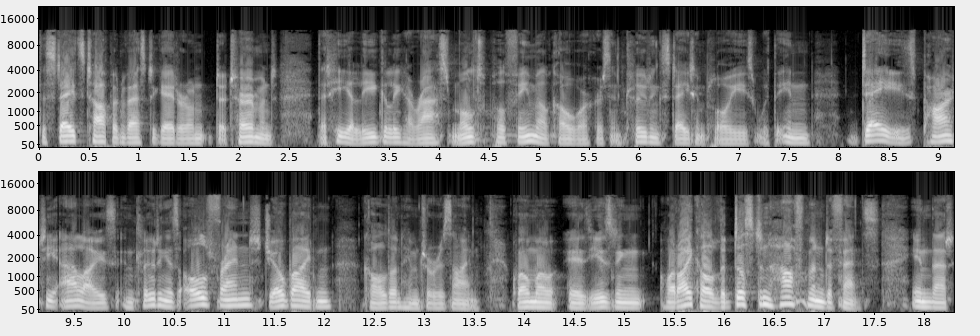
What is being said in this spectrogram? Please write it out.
the state's top investigator determined that he illegally harassed multiple female co workers, including state employees, within days, party allies, including his old friend Joe Biden, called on him to resign. Cuomo is using what I call the Dustin Hoffman defense, in that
